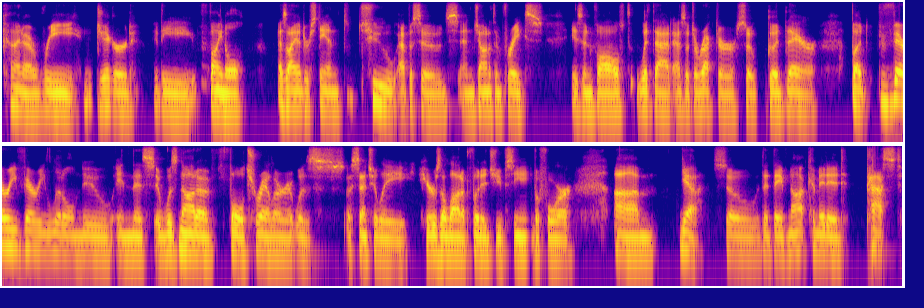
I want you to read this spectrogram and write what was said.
kind of rejiggered the final, as I understand, two episodes, and Jonathan Frakes is involved with that as a director, so good there. But very, very little new in this. It was not a full trailer. It was essentially here's a lot of footage you've seen before. Um, yeah, so that they've not committed past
